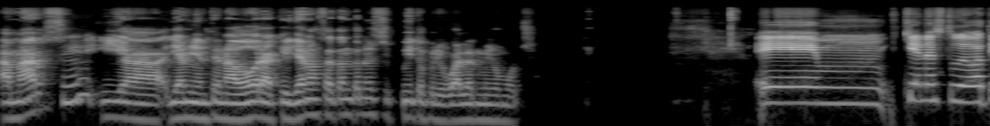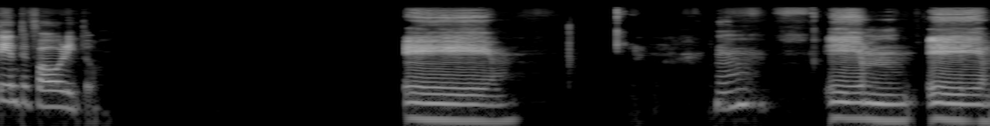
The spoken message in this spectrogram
a Marce y a, y a mi entrenadora, que ya no está tanto en el circuito, pero igual la admiro mucho. Em, ¿Quién es tu debatiente favorito? Eh, mm, em, eh,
